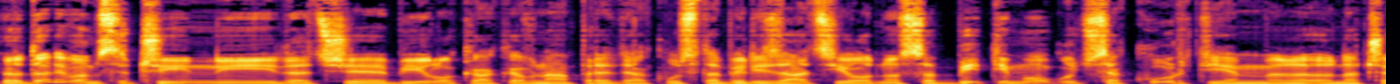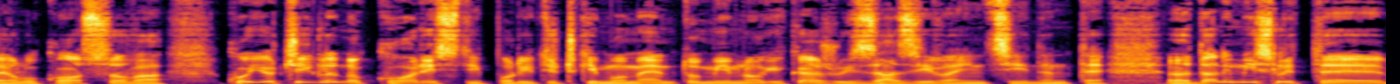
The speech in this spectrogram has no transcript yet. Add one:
Da li vam se čini da će bilo kakav napredak u stabilizaciji odnosa biti moguć sa Kurtijem na čelu Kosova, koji očigledno koristi politički momentum i mnogi kažu izaziva incidente. Da li mislite,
